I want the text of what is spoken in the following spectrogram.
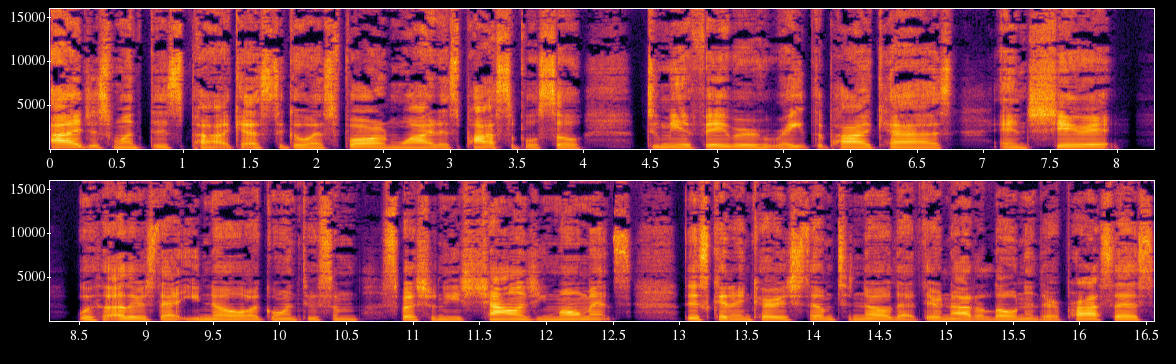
I just want this podcast to go as far and wide as possible. So do me a favor, rate the podcast and share it with others that you know are going through some special needs challenging moments. This can encourage them to know that they're not alone in their process.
